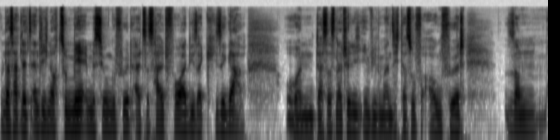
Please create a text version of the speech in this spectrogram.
und das hat letztendlich noch zu mehr Emissionen geführt, als es halt vor dieser Krise gab. Und das ist natürlich irgendwie, wenn man sich das so vor Augen führt, so ein,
